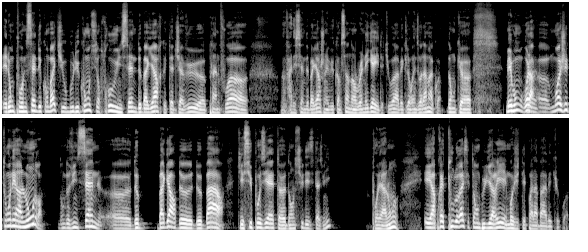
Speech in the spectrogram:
et donc, pour une scène de combat qui, au bout du compte, se retrouve une scène de bagarre que tu as déjà vu euh, plein de fois. euh, enfin, des scènes de bagarre, j'en ai vu comme ça dans Renegade, tu vois, avec Lorenzo Lama, quoi. Donc, euh, mais bon, voilà. Ouais. Moi, j'ai tourné à Londres, donc dans une scène de bagarre de, de bar qui est supposée être dans le sud des États-Unis, tourné à Londres. Et après, tout le reste était en Bulgarie et moi, j'étais pas là-bas avec eux, quoi.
